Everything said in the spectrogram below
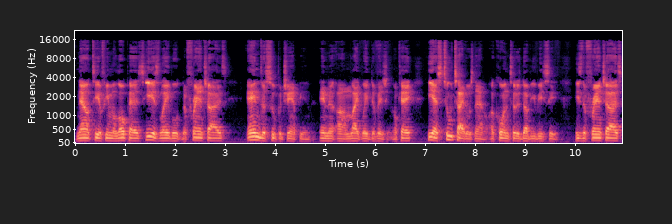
now Teofimo Lopez, he is labeled the franchise and the super champion in the um, lightweight division. Okay, he has two titles now, according to the WBC. He's the franchise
